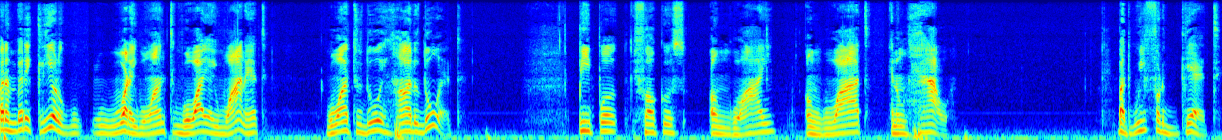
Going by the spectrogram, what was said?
But I'm very clear what I want, why I want it, what to do, and how to do it. People focus on why, on what, and on how. But we forget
